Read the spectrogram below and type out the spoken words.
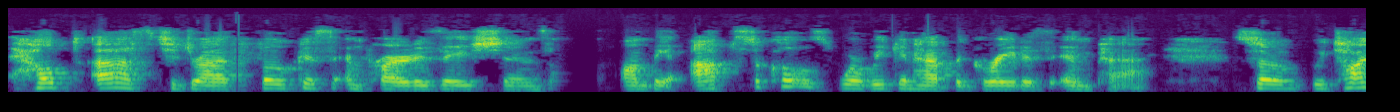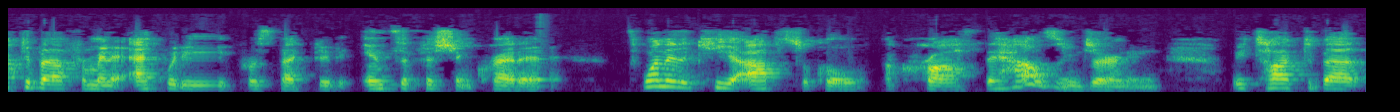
helped us to drive focus and prioritizations on the obstacles where we can have the greatest impact. So we talked about from an equity perspective, insufficient credit. It's one of the key obstacles across the housing journey. We talked about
